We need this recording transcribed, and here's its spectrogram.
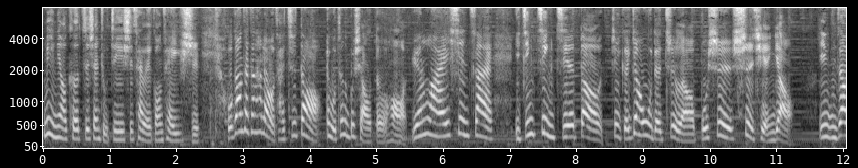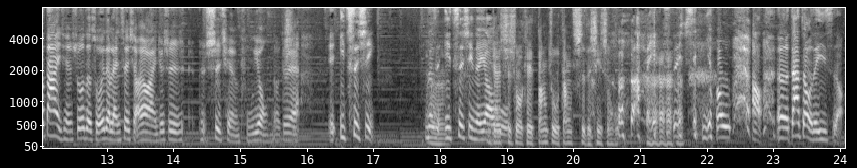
泌尿科资深主治医师蔡维公蔡医师。我刚刚在跟他聊，我才知道，哎，我真的不晓得哈、哦，原来现在已经进阶到这个药物的治疗，不是事前药。你你知道大家以前说的所谓的蓝色小药丸，就是事前服用的，对不对？一次性。那是一次性的药物，应该是说可以帮助当次的性生活。一次性药物，好，呃，大家知道我的意思哦。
